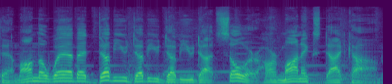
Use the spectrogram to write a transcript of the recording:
them on the web at www.solarharmonics.com.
